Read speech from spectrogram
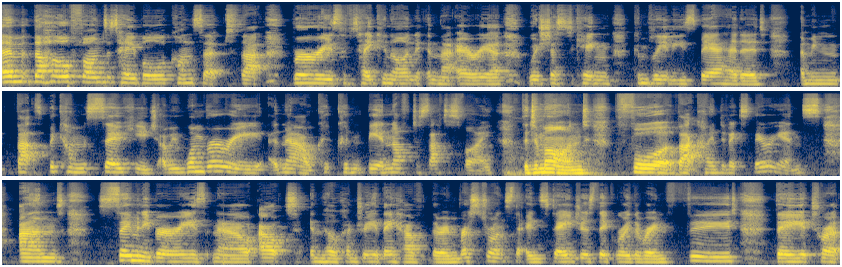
um, the whole farm to table concept that breweries have taken on in that area, which Jester King completely spearheaded. I mean, that's become so huge. I mean, one brewery now could, couldn't be enough to satisfy the demand for that kind of experience. And so many breweries now out in the hill country, they have their own restaurants, their own stages, they grow their own food, they try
